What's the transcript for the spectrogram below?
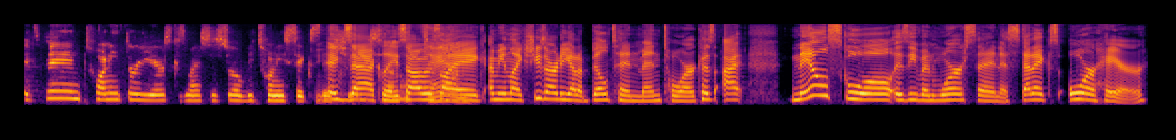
It's been 23 years because my sister will be 26 this year, Exactly. so. so. I was Damn. like, I mean, like she's already got a built-in mentor because I nail school is even worse than aesthetics or hair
